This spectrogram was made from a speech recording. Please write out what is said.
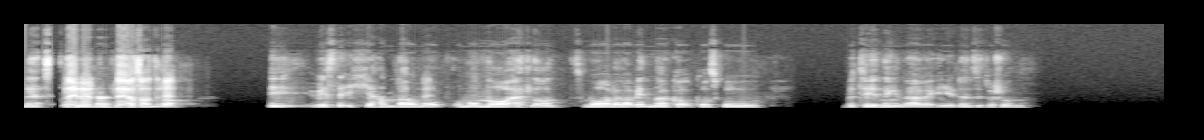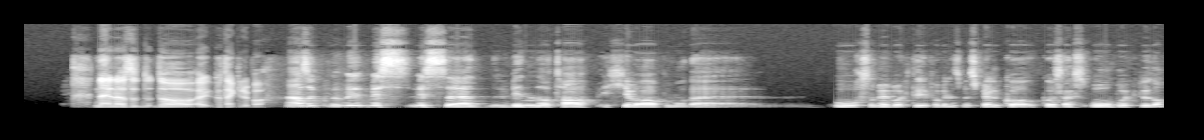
leste nei, nei, nei, altså at, jeg... I, Hvis det ikke handler om om å, nå et eller annet mål eller vinne, hva, hva skulle betydningen være i den situasjonen? Nei, altså, da, Hva tenker du på? Altså, Hvis, hvis uh, vinn og tap ikke var på en måte ord som hun brukte i forbindelse med spill. Hva, hva slags ord brukte du da?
